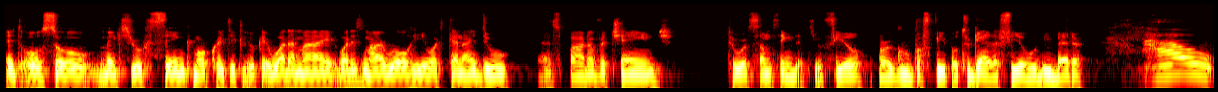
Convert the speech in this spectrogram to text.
it also makes you think more critically okay what am i what is my role here? What can i do as part of a change towards something that you feel or a group of people together feel would be better? How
